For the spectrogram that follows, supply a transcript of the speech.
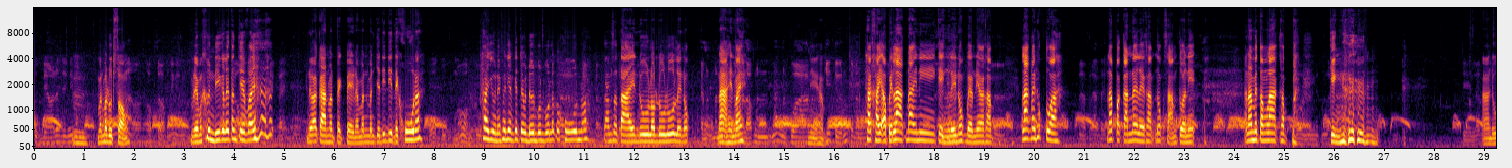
กุกเดียวแล้วทีนี้อืมันมมันมาหลุดสองออกสองได้ไงเดี๋ยวมันขึ้นดีก็เลยต้องเก็บไว้ เก็บไว้เนื้ออาการมันแปลกๆนะมันมันจะดิ้นๆแต่คูนะ โอ้กุกโอ้กุกถ้าอยู่ในพะเนียดก็จะเดินวนๆแล้วก็คูนเนาะตามสไตล์ดูเราดูรู้เลยนก แต่มัน น่าเห็นไหมกลัวรอกมันนั่นมันกลัวนี่ครับ ขี้ตื่นแต่มันถ้าใครเอาไปลากได้นี่เก่งเลยนกแบบเนี้ยครับ เออลากได้ทุกตัวลากลากได้รับประกันได้เลยครับ นกสามตัวนี้ อันนั้นไม่ต้องลากครับ โอ้นั่นไม่ต้องลากเก่ง เจนแล้ว อ่าดู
